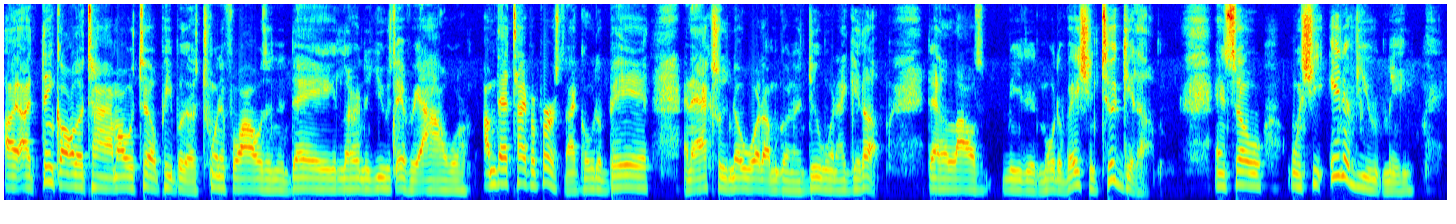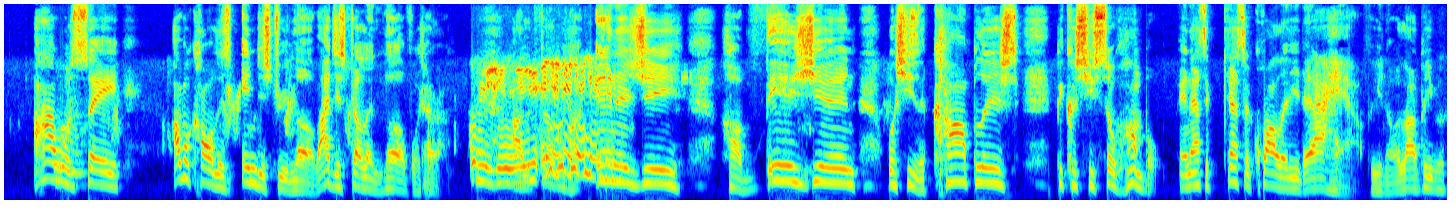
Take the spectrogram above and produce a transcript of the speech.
I, I, think all the time. I would tell people there's 24 hours in a day. Learn to use every hour. I'm that type of person. I go to bed and I actually know what I'm going to do when I get up. That allows me the motivation to get up. And so when she interviewed me, I would say I would call this industry love. I just fell in love with her. Mm-hmm. I felt her energy, her vision, what she's accomplished, because she's so humble, and that's a that's a quality that I have. You know, a lot of people,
